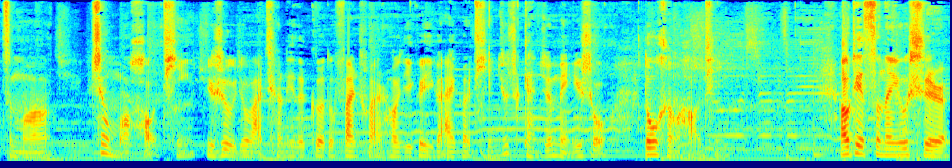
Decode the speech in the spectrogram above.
怎么这么好听？于是我就把陈粒的歌都翻出来，然后一个一个挨个听，就是感觉每一首都很好听。然后这次呢，又是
